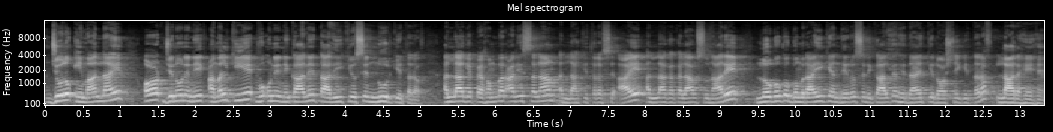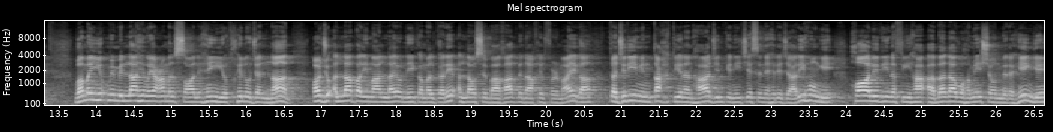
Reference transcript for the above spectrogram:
جو لوگ ایمان لائے اور جنہوں نے نیک عمل کیے، وہ انہیں نکالیں تاریکیوں سے نور کی طرف۔ اللہ کے پیغمبر علیہ السلام اللہ کی طرف سے آئے، اللہ کا کلام سنا رہے لوگوں کو گمراہی کے اندھیروں سے نکال کر ہدایت کی روشنی کی طرف لا رہے ہیں۔ وَمَن يُؤْمِن بِاللَّهِ وَيَعْمَلْ صَالِحًا يُدْخِلُ جَنَّاتٍ۔ اور جو اللہ پر ایمان لائے اور نیک عمل کرے، اللہ اسے باغات میں داخل فرمائے گا۔ تجری من تحت الانہار، جن کے نیچے سے نہریں جاری ہوں گی۔ خالدین فیہا ابدا، وہ ہمیشہ ان میں رہیں گے۔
